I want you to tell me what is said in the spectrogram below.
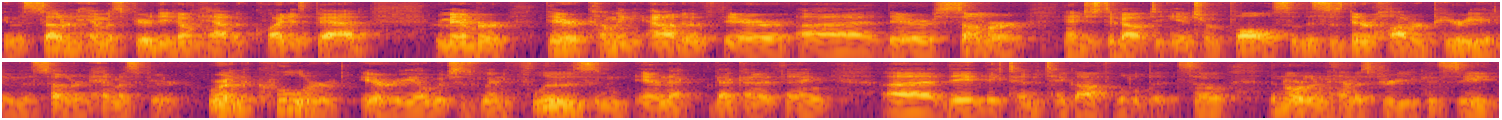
In the southern hemisphere, they don't have it quite as bad. Remember, they're coming out of their uh, their summer and just about to enter fall, so this is their hotter period in the southern hemisphere. We're in the cooler area, which is when flus and, and that, that kind of thing, uh, they, they tend to take off a little bit. So the northern hemisphere, you can see,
